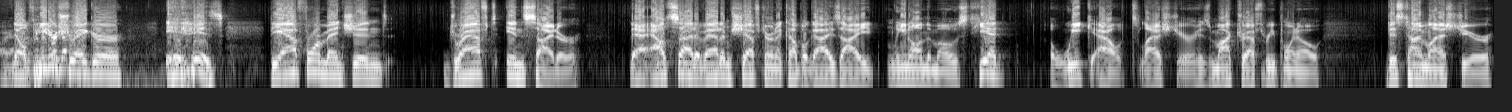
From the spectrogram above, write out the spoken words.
Oh, yeah. No, Peter Schrager is the aforementioned draft insider that outside of Adam Schefter and a couple guys I lean on the most. He had a week out last year, his mock draft 3.0. This time last year,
